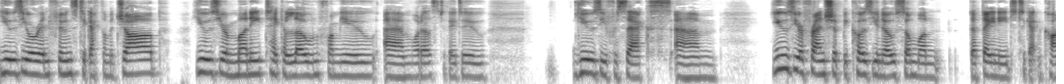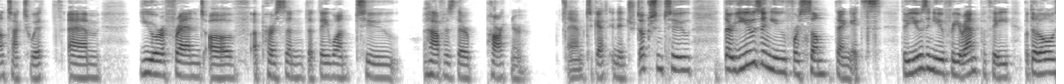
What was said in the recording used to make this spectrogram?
use your influence to get them a job, use your money, take a loan from you. Um, what else do they do? Use you for sex. Um, use your friendship because you know someone that they need to get in contact with. Um, you're a friend of a person that they want to have as their partner um, to get an introduction to. They're using you for something. It's they're using you for your empathy, but there'll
